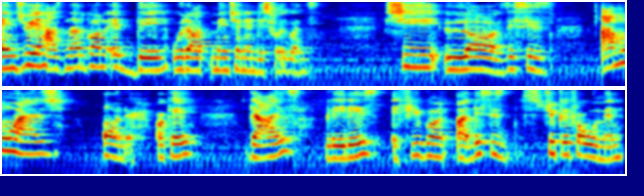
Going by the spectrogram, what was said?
Andrea has not gone a day without mentioning this fragrance. She loves, this is Amouage Honor, okay? Guys, ladies, if you're going, uh, this is strictly for women,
